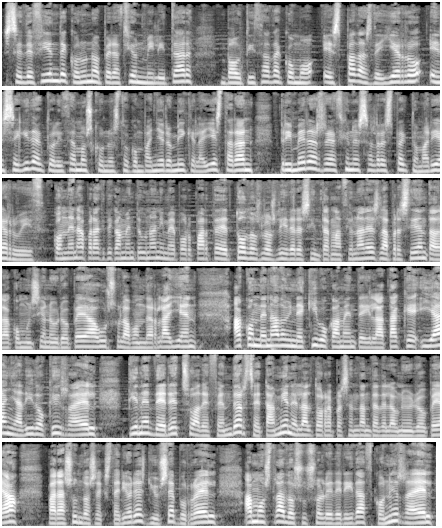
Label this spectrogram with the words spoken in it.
se defiende con una operación militar bautizada como Espadas de Hierro. Enseguida actualizamos con nuestro compañero Miquel. Ahí estarán primeras reacciones al respecto. María Ruiz. Condena prácticamente unánime por parte de todos los líderes internacionales. La presidenta de la Comisión Europea, Ursula von der Leyen, ha condenado inequívocamente el ataque y ha añadido que Israel tiene derecho a defenderse. También el alto representante de la Unión Europea para Asuntos Exteriores, Josep Borrell, ha mostrado su solidaridad con Israel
